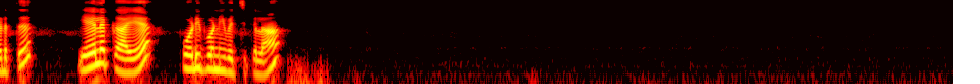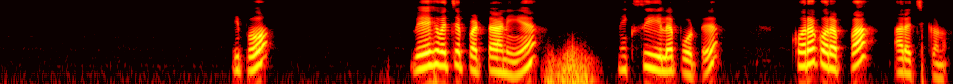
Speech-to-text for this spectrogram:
அடுத்து ஏலக்காயை பொடி பண்ணி வச்சுக்கலாம். இப்போது வேக வச்ச பட்டாணியை மிக்சியில் போட்டு கொர கொரப்பாக அரைச்சிக்கணும்.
